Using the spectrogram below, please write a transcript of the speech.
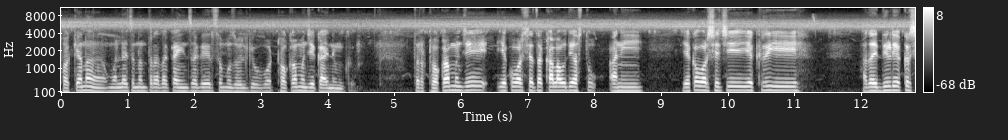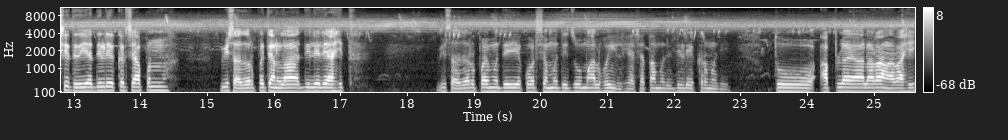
ठोक्यानं म्हणल्याच्या नंतर आता काहींचा गैरसमज होईल की बाबा ठोका म्हणजे काय नेमकं? तर ठोका म्हणजे एक वर्षाचा कालावधी असतो आणि एका वर्षाची एकरी आता दीड एकर शेत आहे. या दीड एकरचे आपण वीस हजार रुपये त्यांना दिलेले आहेत. वीस हजार रुपयामध्ये एक वर्षामध्ये जो माल होईल ह्या शेतामध्ये दीड एकरमध्ये तो आपल्याला राहणार आहे.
